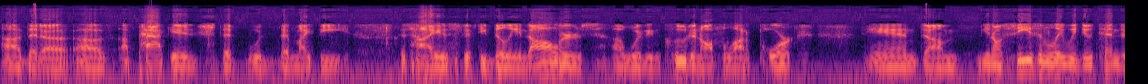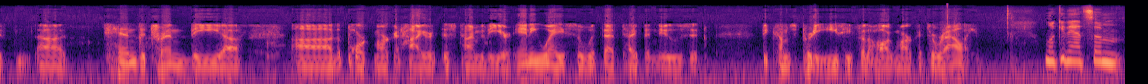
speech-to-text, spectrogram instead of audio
uh, that a, a, a package that would that might be as high as fifty billion dollars uh, would include an awful lot of pork. And um, you know, seasonally, we do tend to uh, tend to trend the uh, uh, the pork market higher at this time of the year anyway. So with that type of news, it becomes pretty easy for the hog market to rally. Looking at some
